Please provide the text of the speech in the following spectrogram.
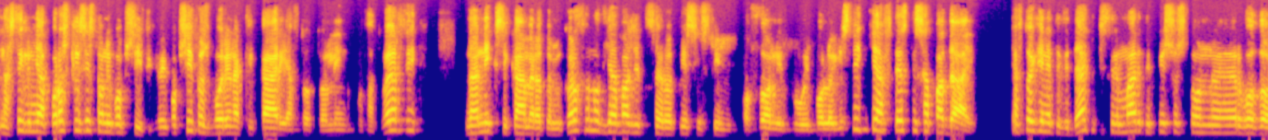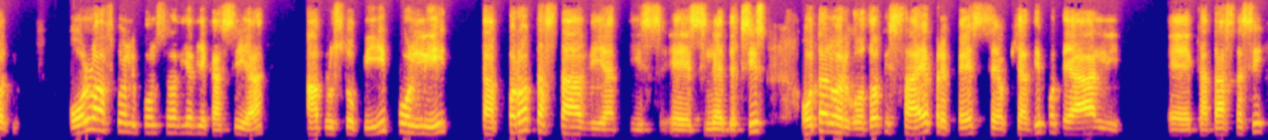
να στείλει μια πρόσκληση στον υποψήφιο. Ο υποψήφιος μπορεί να κλικάρει αυτό το link που θα του έρθει, να ανοίξει η κάμερα το μικρόφωνο, διαβάζει τις ερωτήσεις στην οθόνη του υπολογιστή και αυτές τις απαντάει. Και αυτό γίνεται βιντεάκι και στριμάρεται πίσω στον εργοδότη. Όλο αυτό λοιπόν σαν διαδικασία απλουστοποιεί πολύ τα πρώτα στάδια της ε, συνέντευξης όταν ο εργοδότης θα έπρεπε σε οποιαδήποτε άλλη ε, κατάσταση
